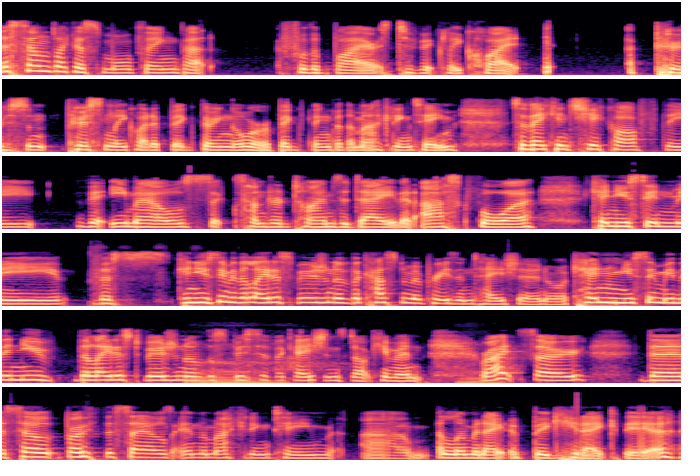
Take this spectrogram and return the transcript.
This sounds like a small thing, but for the buyer, it's typically quite a person personally quite a big thing or a big thing for the marketing team. So they can check off the the emails 600 times a day that ask for can you send me this can you send me the latest version of the customer presentation? or can you send me the new the latest version of the ah. specifications document? Right? So the sell both the sales and the marketing team um, eliminate a big headache there.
